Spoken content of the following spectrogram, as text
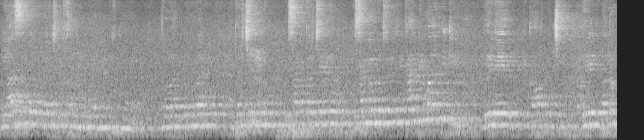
మీ ఆశీర్వాదంగా చేస్తాను పరిచర్యలు విశాఖ పరిచర్యలు సంఘంలో జరుగుతున్న కార్యక్రమాలన్నింటినీ మీరే ఈ కాపు వచ్చి మీరే బలం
